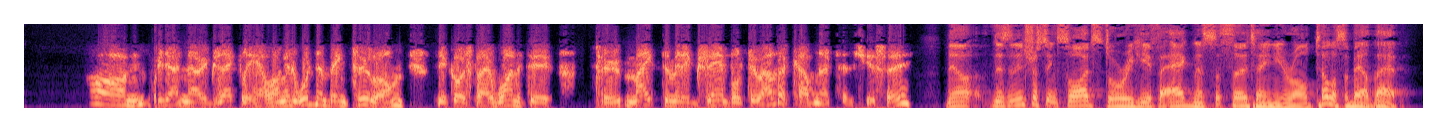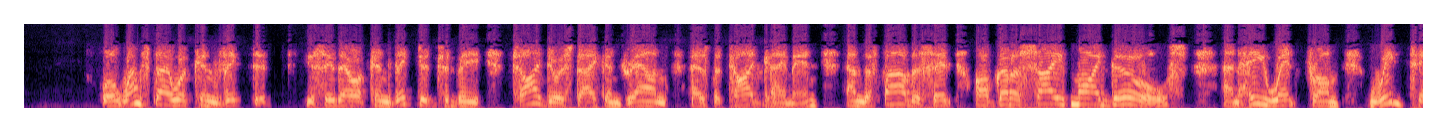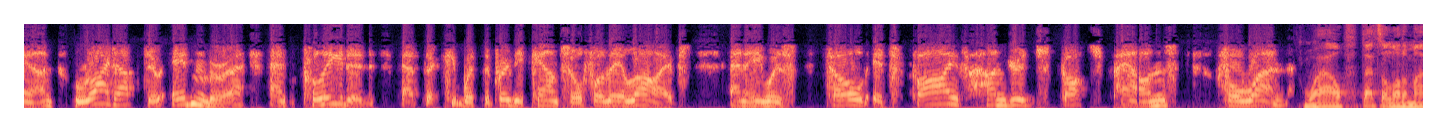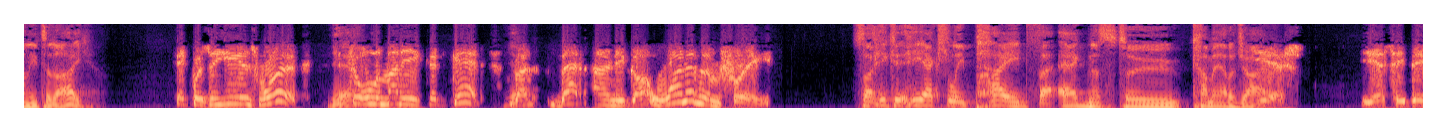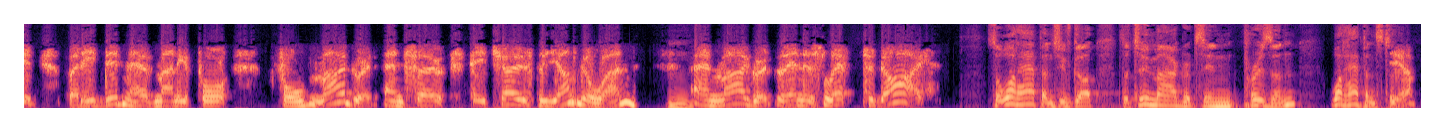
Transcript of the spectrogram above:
Oh, we don't know exactly how long. It wouldn't have been too long because they wanted to to make them an example to other covenanters. You see. Now, there's an interesting side story here for Agnes, a 13 year old. Tell us about that. Well, once they were convicted, you see, they were convicted to be tied to a stake and drowned as the tide came in. And the father said, I've got to save my girls. And he went from Wigtown right up to Edinburgh and pleaded at the, with the Privy Council for their lives. And he was told it's 500 Scots pounds for one. Wow, that's a lot of money today. It was a year's work. Yeah. It's all the money he could get. Yep. But that only got one of them free. So he could, he actually paid for Agnes to come out of jail. Yes. Yes, he did. But he didn't have money for, for Margaret. And so he chose the younger one hmm. and Margaret then is left to die. So what happens? You've got the two Margarets in prison. What happens to Yeah. them?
